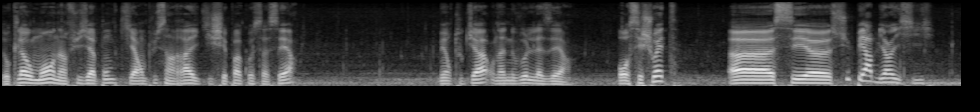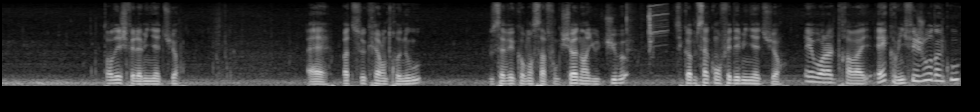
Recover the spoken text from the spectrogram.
Donc là au moins on a un fusil à pompe qui a en plus un rail qui je sais pas à quoi ça sert Mais en tout cas on a de nouveau le laser Bon c'est chouette euh, C'est euh, super bien ici Attendez je fais la miniature Eh pas de secret entre nous Vous savez comment ça fonctionne hein, YouTube c'est comme ça qu'on fait des miniatures. Et voilà le travail. Eh, comme il fait jour d'un coup.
